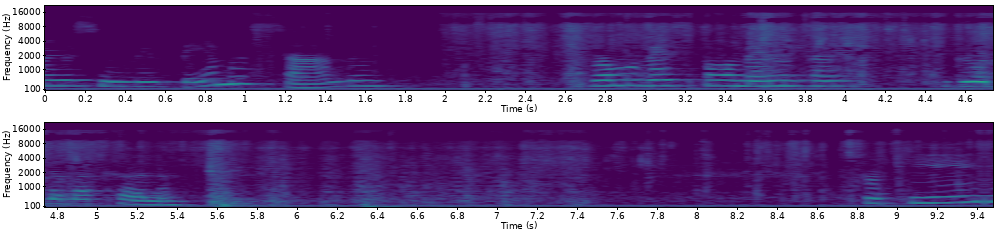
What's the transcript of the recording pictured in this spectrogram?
Mas assim, veio bem amassado. Vamos ver se pelo menos né, gruda bacana. Isso aqui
